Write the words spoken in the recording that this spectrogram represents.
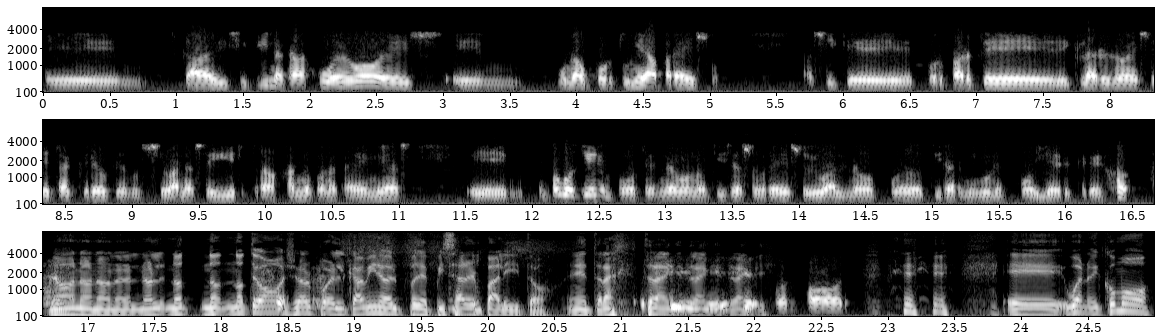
eh, cada disciplina, cada juego es eh, una oportunidad para eso. Así que por parte de Claro y 9Z creo que se van a seguir trabajando con academias. Eh, en poco tiempo tendremos noticias sobre eso, igual no puedo tirar ningún spoiler, creo. No, no, no, no, no, no, no, no te vamos a llevar por el camino de pisar el palito. Eh, tra- tranqui, tranqui, tranqui. Por favor. Eh, bueno, ¿y cómo,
